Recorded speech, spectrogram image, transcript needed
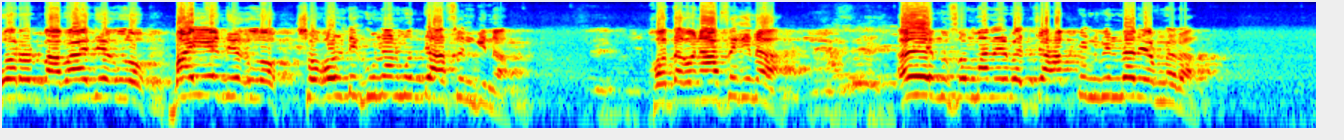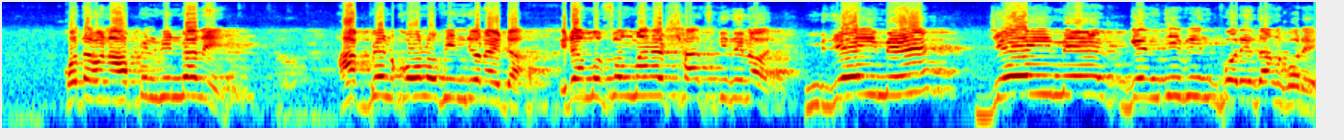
ঘরের বাবায় দেখল, ভাইয়ে দেখল, সকলটি গুণার মধ্যে আছেন কিনা? কথা আছে কিনা? এই মুসলমানের বাচ্চা হাফ প্যান্ট বিনবানি আপনারা? কথা হাফ প্যান্ট বিনবানি হাফ কোন ভিন্দিও না এটা। এটা মুসলমানের সংস্কৃতি নয়। যেই মেয়ে যেই মেয়ে গেঞ্জি বিন পরিধান করে।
